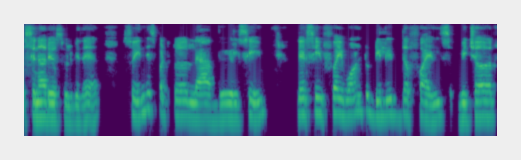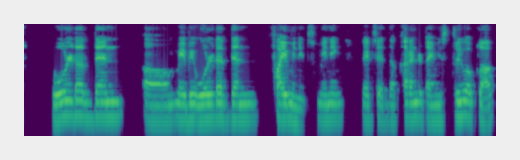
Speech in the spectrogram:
scenarios will be there. So in this particular lab we will see let's see if i want to delete the files which are older than uh, maybe older than five minutes meaning let's say the current time is three o'clock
